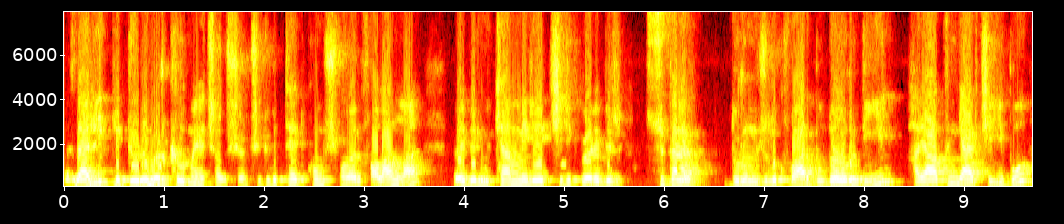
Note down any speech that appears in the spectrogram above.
özellikle görünür kılmaya çalışıyorum. Çünkü bu TED konuşmaları falanla böyle bir mükemmeliyetçilik, böyle bir süper durumculuk var. Bu doğru değil. Hayatın gerçeği bu.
